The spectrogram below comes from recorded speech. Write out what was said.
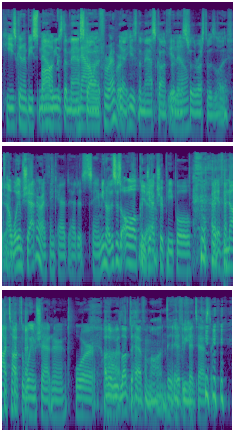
he's going to be Spock now he's the mascot now and forever. Yeah, he's the mascot for You this know? for the rest of his life. Yeah. Uh, William Shatner, I think, had had his same. You know, this is all conjecture. People, I have not talked to William Shatner, or Although uh, we'd love to have him on. that'd be fantastic.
